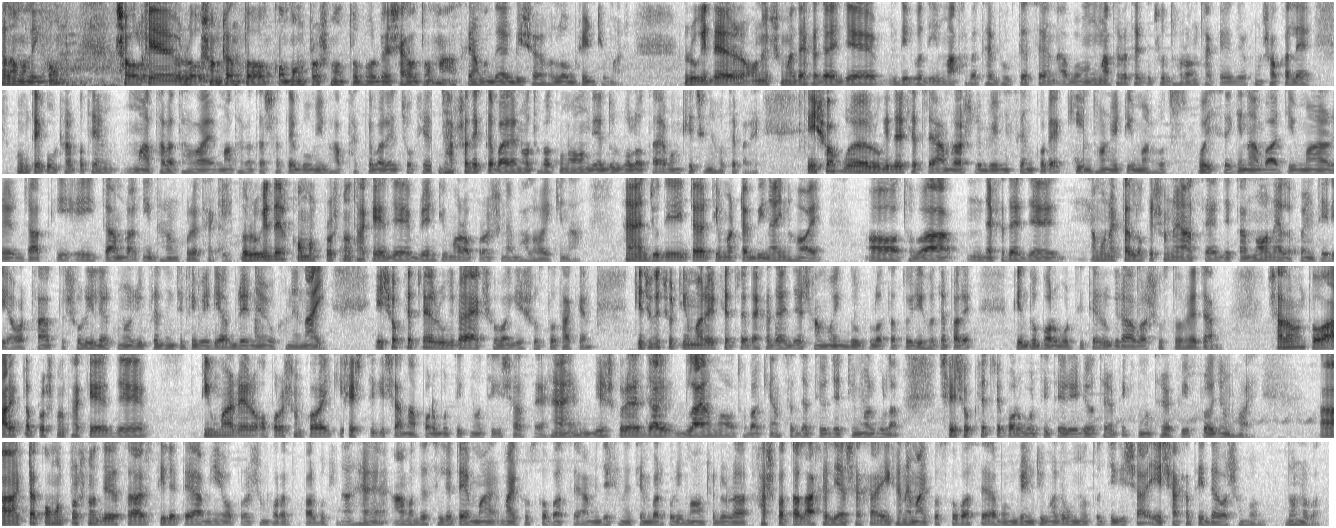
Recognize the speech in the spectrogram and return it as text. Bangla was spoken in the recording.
আসসালামু আলাইকুম। সকলকে রোগ সংক্রান্ত কমন প্রশ্ন উত্তর পর্বে স্বাগতম। আজকে আমাদের বিষয় হলো ব্রেন টিউমার। রুগীদের অনেক সময় দেখা যায় যে দীর্ঘদিন মাথা ব্যথায় ভুগতেছেন এবং মাথা ব্যথার কিছু ধরন থাকে যেরকম সকালে ঘুম থেকে ওঠার পথে মাথা ব্যথা হয় মাথা ব্যথার সাথে বমি ভাব থাকতে পারে চোখে ঝাপসা দেখতে পারেন অথবা কোনো অঙ্গে দুর্বলতা এবং খিঁচুনি হতে পারে। এইসব আহ, রোগীদের ক্ষেত্রে আমরা আসলে ব্রেন স্ক্যান করে কি ধরনের টিউমার হয়েছে কিনা বা টিউমারের জাত কি এইটা আমরা নির্ধারণ করে থাকি। তো রোগীদের কমন প্রশ্ন থাকে যে ব্রেন টিউমার অপারেশনে ভালো হয় কিনা? হ্যাঁ যদি এটা টিউমারটা বিনাইন হয় অথবা দেখা যায় যে এমন একটা লোকেশনে আছে যেটা নন এলোকোয়েন্ট এরিয়া অর্থাৎ শরীরের কোনো রিপ্রেজেন্টেটিভ এরিয়া ব্রেনের ওখানে নাই। এইসব ক্ষেত্রে রুগীরা একশো ভাগই সুস্থ থাকেন। কিছু কিছু টিউমারের ক্ষেত্রে দেখা যায় যে সাময়িক দুর্বলতা তৈরি হতে পারে, কিন্তু পরবর্তীতে রুগীরা আবার সুস্থ হয়ে যান। সাধারণত আরেকটা প্রশ্ন থাকে যে টিউমারের অপারেশন করাই কি শেষ চিকিৎসা না পরবর্তী কোনো চিকিৎসা আছে? হ্যাঁ বিশেষ করে যা গ্লায়োমা অথবা ক্যান্সার জাতীয় যে টিউমারগুলো সেই সব ক্ষেত্রে পরবর্তীতে রেডিওথেরাপি, কেমোথেরাপি প্রয়োজন হয়। একটা কমন প্রশ্ন যে, স্যার, সিলেটে আমি অপারেশন করাতে পারব কিনা? হ্যাঁ আমাদের সিলেটে মাইক্রোস্কোপ আছে। আমি যেখানে চেম্বার করি, মাউন্ট এডোরা হাসপাতাল, আখালিয়া শাখা, এখানে মাইক্রোস্কোপ আছে এবং ব্রেন টিউমারের উন্নত চিকিৎসা এই শাখাতেই দেওয়া সম্ভব। ধন্যবাদ।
